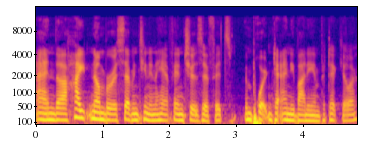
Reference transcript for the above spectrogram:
and the height number is 17 and a half inches if it's important to anybody in particular.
